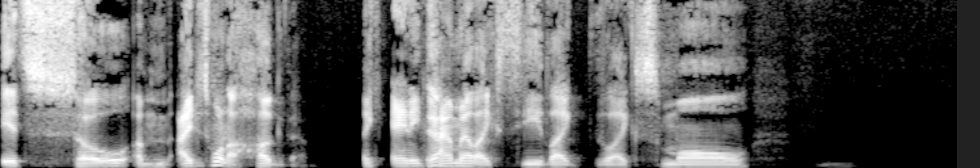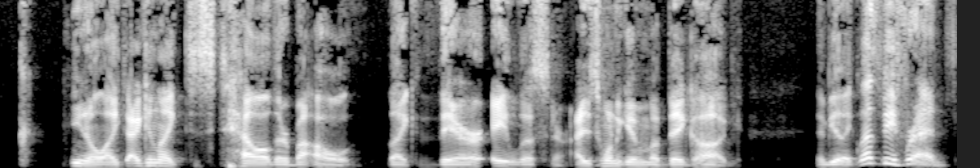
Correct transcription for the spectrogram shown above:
it's so um, I just want to hug them. Like anytime I like see like like small you know like I can like just tell they're about oh like they're a listener. I just want to give them a big hug and be like let's be friends.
